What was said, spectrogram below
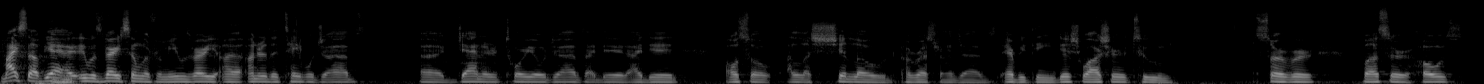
myself, yeah, it was very similar for me. It was very uh, under the table jobs, uh, janitorial jobs. I did. I did also a shitload of restaurant jobs. Everything dishwasher to server, busser, host.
